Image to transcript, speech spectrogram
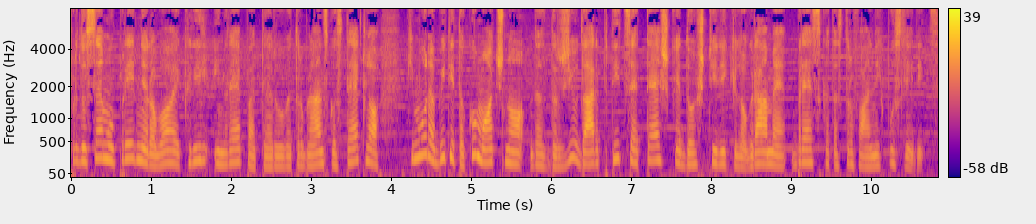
predvsem v prednje robove kril in repa ter v vetrobransko steklo, ki mora biti tako močno, da zdrži udar ptice težke do 4 kg brez katastrofalnih posledic.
